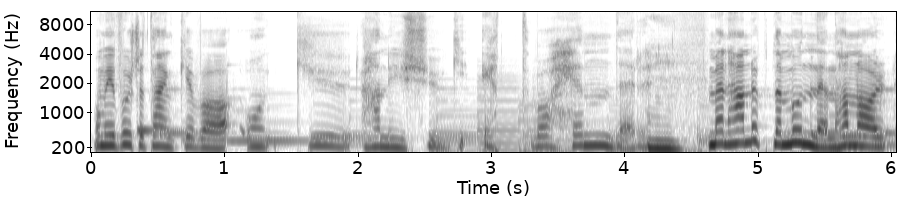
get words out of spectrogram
Och min första tanke var, åh gud, han är ju 21, vad händer? Mm. Men han öppnar munnen, han har,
